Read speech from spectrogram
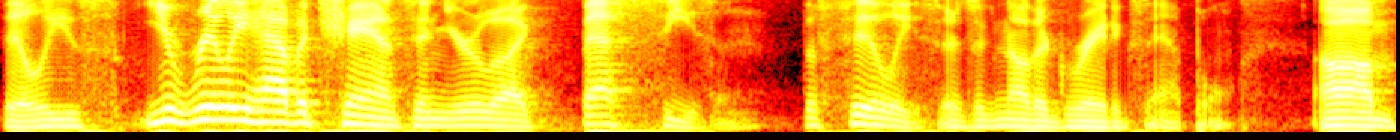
Phillies. you really have a chance in your like best season. The Phillies, there's another great example. Um,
